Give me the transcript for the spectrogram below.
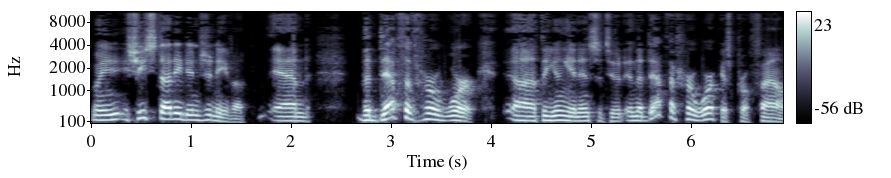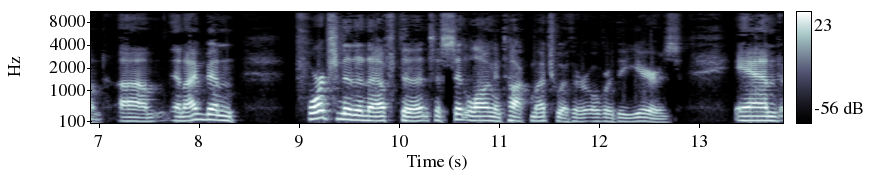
I mean, she studied in Geneva, and the depth of her work uh, at the Jungian Institute and the depth of her work is profound. Um, and I've been fortunate enough to, to sit long and talk much with her over the years. And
